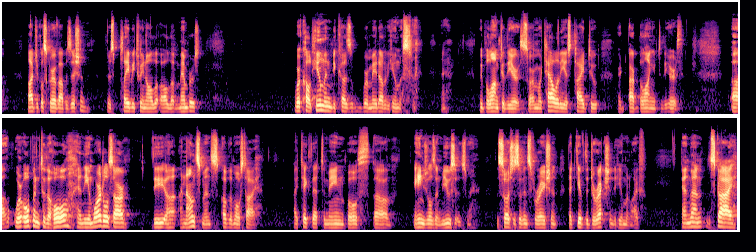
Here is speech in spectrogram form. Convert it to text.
logical square of opposition. There's play between all the, all the members. We're called human because we're made out of humus. we belong to the earth, so our mortality is tied to our, our belonging to the earth. Uh, we're open to the whole, and the immortals are the uh, announcements of the Most High. I take that to mean both uh, angels and muses, the sources of inspiration that give the direction to human life. And then the sky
